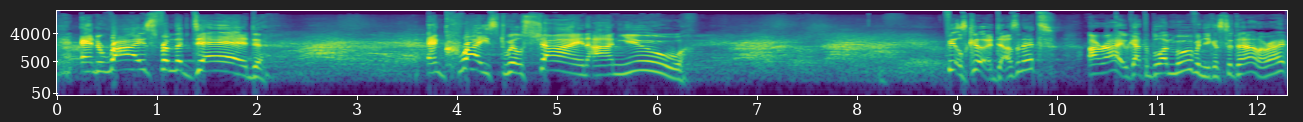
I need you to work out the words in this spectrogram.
sleeper. And rise from the dead and Christ will shine on you. Feels good, doesn't it? All right, we got the blood moving. You can sit down, all right?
